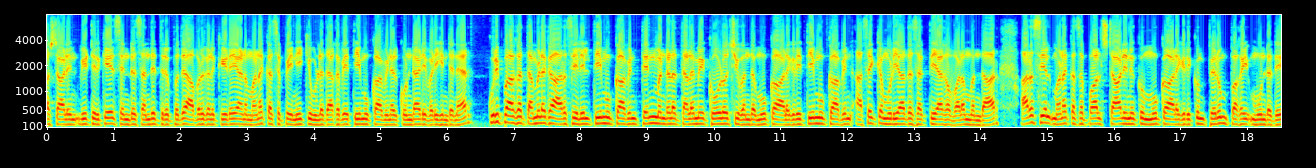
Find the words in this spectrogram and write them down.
ஸ்டாலின் வீட்டிற்கே சென்று சந்தித்திருப்பது அவர்களுக்கு இடையான மனக்கசப்பை நீக்கி உள்ளதாகவே திமுகவினர் கொண்டாடி வருகின்றனர். குறிப்பாக தமிழக அரசியலில் திமுகவின் தென் மண்டல தலைமை கோலோச்சி வந்த மு க அழகிரி திமுகவின் அசைக்க முடியாத சக்தியாக வலம் வந்தார். அரசியல் மனக்கசப்பால் ஸ்டாலினுக்கும் மு க அழகிரிக்கும் பெரும் பகை மூண்டது.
